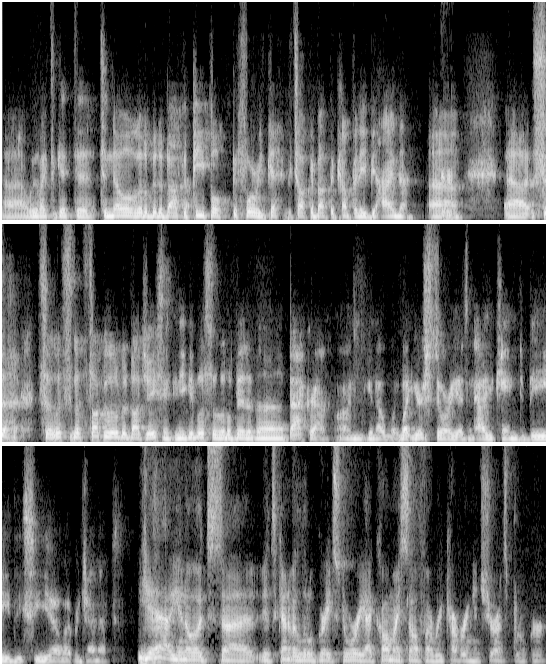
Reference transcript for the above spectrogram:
uh, we like to get to, to know a little bit about the people before we get we talk about the company behind them. Um, uh, so so let's let's talk a little bit about Jason. Can you give us a little bit of a background on you know what, what your story is and how you came to be the CEO at Regenexx? Yeah, you know it's uh, it's kind of a little great story. I call myself a recovering insurance broker.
